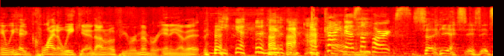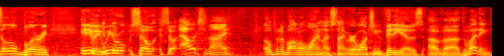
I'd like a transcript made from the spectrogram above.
and we had quite a weekend. I don't know if you remember any of it. kind of some parts. So yes, it's, it's a little blurry. Anyway, we were so so. Alex and I opened a bottle of wine last night. We were watching videos of uh, the wedding,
